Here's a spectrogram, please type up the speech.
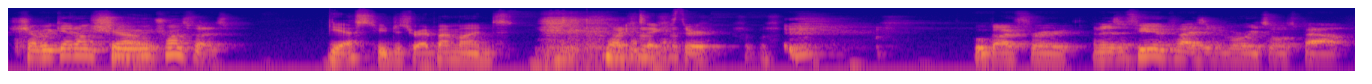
Shall we get on Shall- to transfers? Yes, you just read my mind. Why don't you take us through? We'll go through, and there's a few players that we've already talked about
